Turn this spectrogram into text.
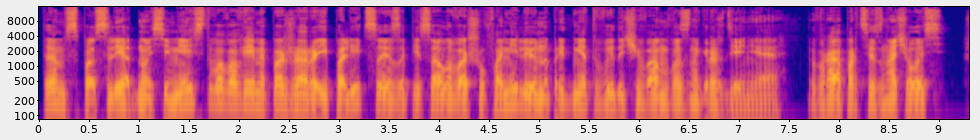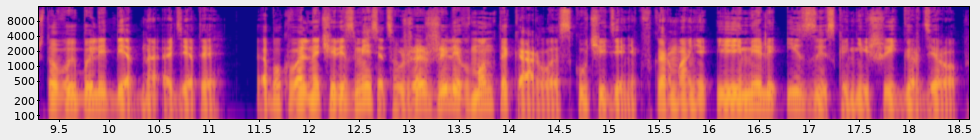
Там спасли одно семейство во время пожара, и полиция записала вашу фамилию на предмет выдачи вам вознаграждения. В рапорте значилось, что вы были бедно одеты а буквально через месяц уже жили в Монте-Карло с кучей денег в кармане и имели изысканнейший гардероб.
